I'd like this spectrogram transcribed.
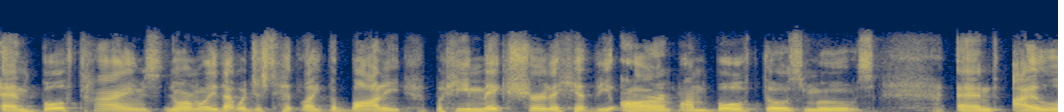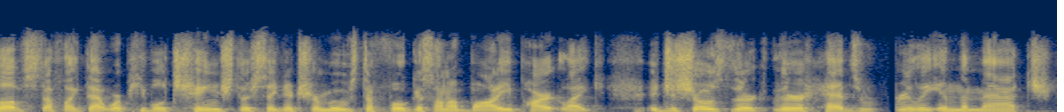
And both times, normally that would just hit like the body, but he makes sure to hit the arm on both those moves. And I love stuff like that where people change their signature moves to focus on a body part. Like it just shows their their heads really in the match.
